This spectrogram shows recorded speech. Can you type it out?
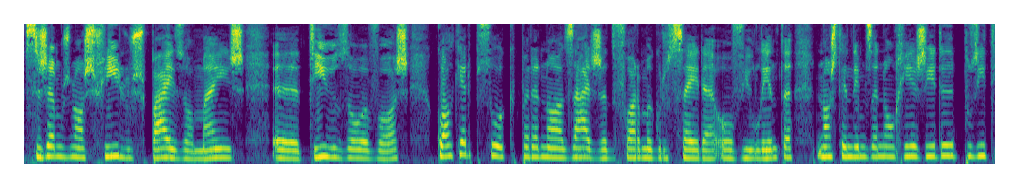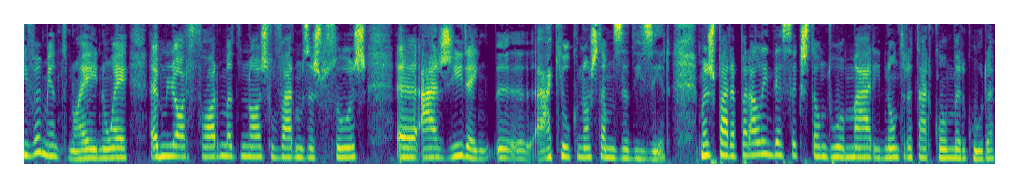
Sejamos nós filhos, pais ou mães, uh, tios ou avós, qualquer pessoa que para nós haja de forma grosseira ou violenta, nós tendemos a não reagir positivamente, não é? E não é a melhor forma de nós levarmos as pessoas a agirem àquilo que nós estamos a dizer. Mas para, para além dessa questão do amar e não tratar com amargura,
